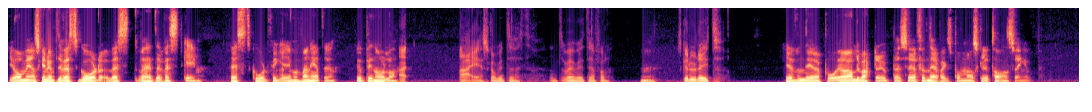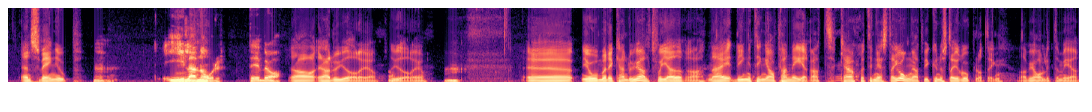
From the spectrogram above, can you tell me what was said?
Ja, men jag ska nu upp till Västgård... Väst, vad heter det? Västgame? Västgård för Game? Vad fan heter den? Uppe i Norrland. Nej, ska vi inte. Inte vad jag vet i alla fall. Nej. Ska du dit? Jag funderar på, jag har aldrig varit där uppe, så jag funderar faktiskt på om jag skulle ta en sväng upp. En sväng upp? Gilla norr, det är bra. Ja, ja du gör det ja. Du gör det ja. Mm. Eh, jo men det kan du ju allt få göra. Nej det är ingenting jag har planerat. Kanske till nästa gång att vi kunde styra upp någonting. När vi har lite mer...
